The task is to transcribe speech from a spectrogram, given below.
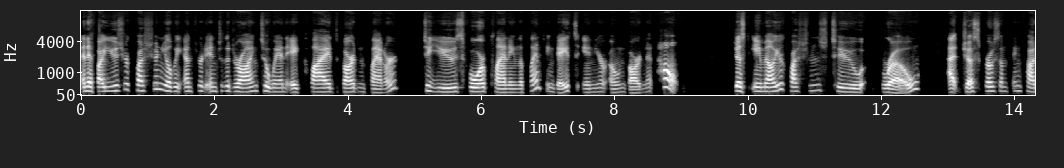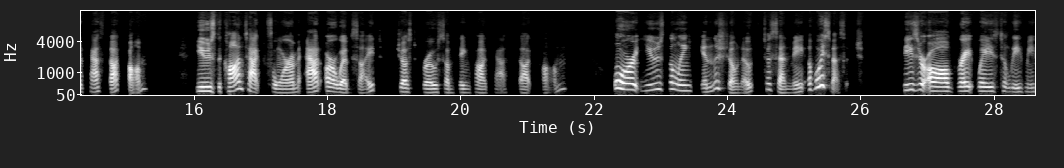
And if I use your question, you'll be entered into the drawing to win a Clyde's Garden Planner to use for planning the planting dates in your own garden at home. Just email your questions to grow at justgrowsomethingpodcast.com. Use the contact form at our website, justgrowsomethingpodcast.com, or use the link in the show notes to send me a voice message. These are all great ways to leave me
